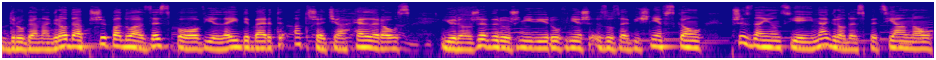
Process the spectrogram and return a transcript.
Druga nagroda przypadła zespołowi Ladybird, a trzecia Hellrose. Jurorzy wyróżnili również Zuzę Wiśniewską, przyznając jej nagrodę specjalną.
